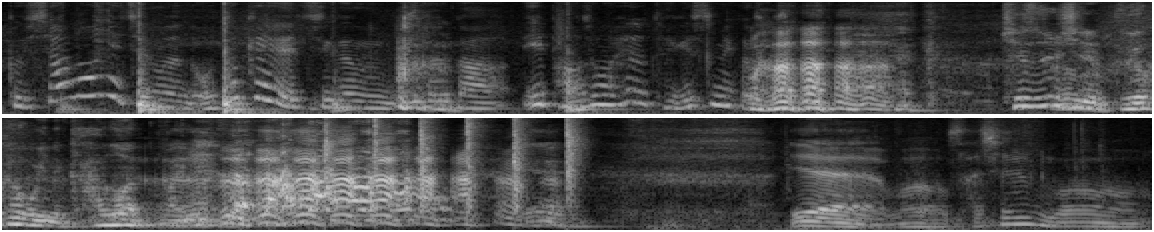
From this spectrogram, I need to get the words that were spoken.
그 샤머니즘은 어떻게 지금 저희가 이 방송을 해도 되겠습니까? 최순실을 부역하고 있는 강원. 예. 예, 뭐 사실 뭐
